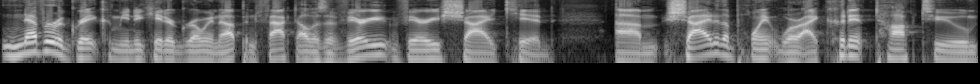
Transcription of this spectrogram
never a great communicator growing up. In fact, I was a very, very shy kid. Um, shy to the point where I couldn't talk to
